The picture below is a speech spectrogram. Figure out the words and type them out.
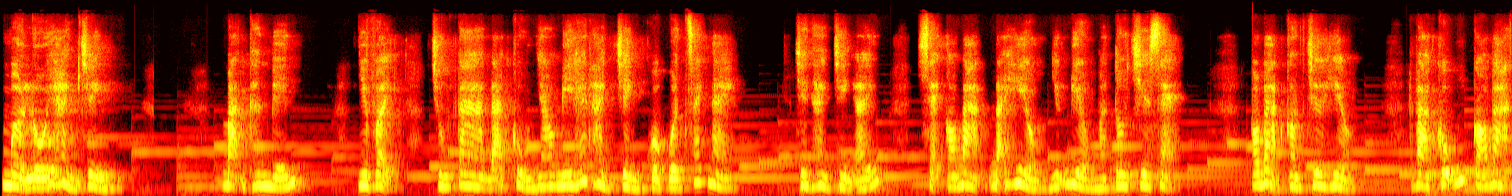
Mở lối hành trình Bạn thân mến, như vậy, chúng ta đã cùng nhau đi hết hành trình của cuốn sách này. Trên hành trình ấy, sẽ có bạn đã hiểu những điều mà tôi chia sẻ. Có bạn còn chưa hiểu, và cũng có bạn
